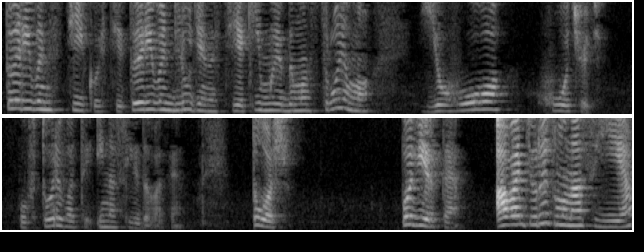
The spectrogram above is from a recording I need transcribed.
той рівень стійкості, той рівень людяності, який ми демонструємо, його хочуть повторювати і наслідувати. Тож, повірте, авантюризм у нас є.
